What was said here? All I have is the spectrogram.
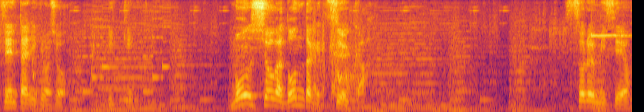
全体でいきましょう。一気に。紋章がどんだけ強いか。それを見せよう。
